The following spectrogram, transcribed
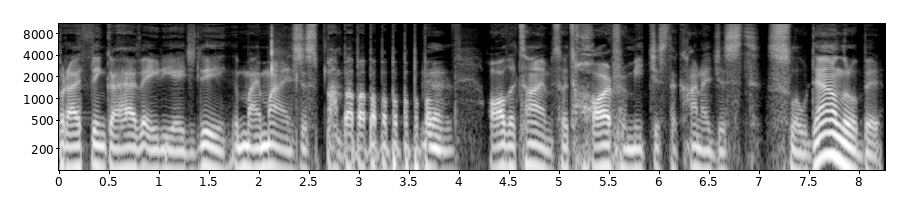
but I think I have ADHD. My mind is just bum, bum, bum, bum, bum, bum, bum, yeah. all the time. So it's hard for me just to kind of just slow down a little bit.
